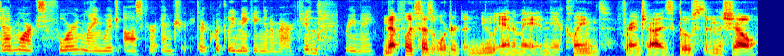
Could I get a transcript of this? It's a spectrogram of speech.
Denmark's foreign language Oscar entry. They're quickly making an American remake. Netflix has ordered a new anime in the acclaimed franchise Ghost in the Shell,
